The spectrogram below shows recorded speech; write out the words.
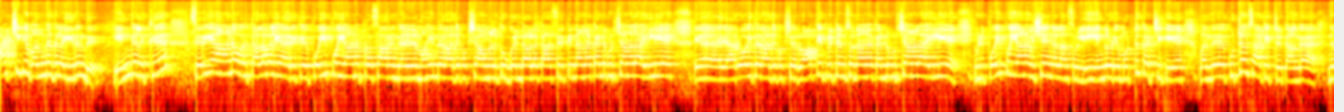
ஆட்சிக்கு வந்ததுல இருந்து எங்களுக்கு சரியான ஒரு தலைவலியா இருக்கு. பொய் பொய்யான பிரசாரங்கள் மஹிந்த ராஜபக்ஷ அவங்களுக்கு உகண்டாவில் காசு இருக்குன்னாங்க கண்டுபிடிச்சாங்களா இல்லையே? ரோஹித ராஜபக்ஷ ராக்கெட் விட்டுன்னு சொன்னாங்க கண்டுபிடிச்சாங்களா இல்லையே? இப்படி பொய் பொய்யான விஷயங்கள்லாம் சொல்லி எங்களுடைய மொட்டு கட்சிக்கு வந்து குற்றம் சாட்டிட்டு இருக்காங்க. இந்த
